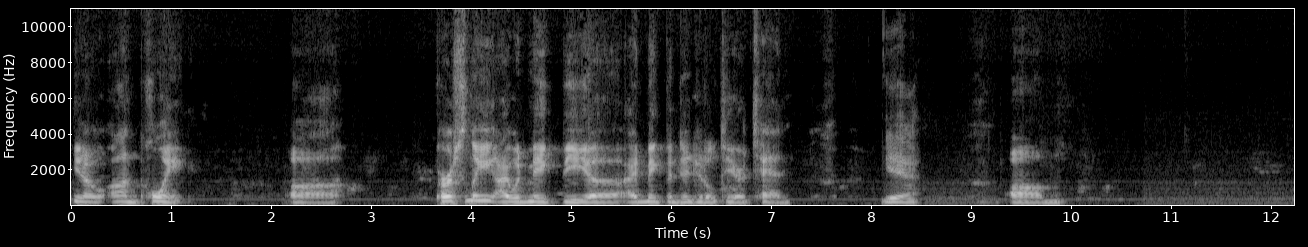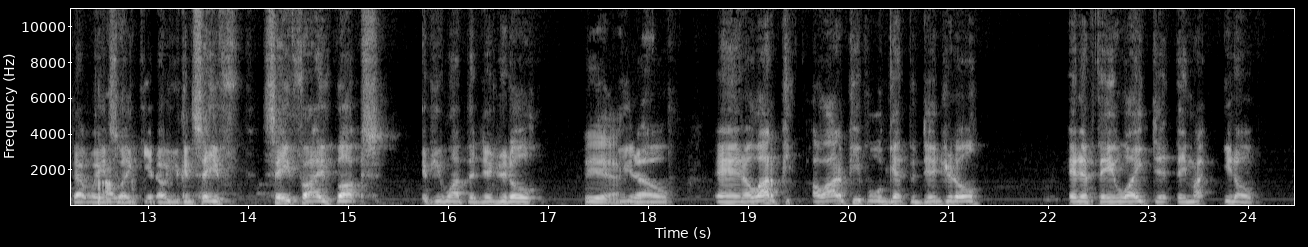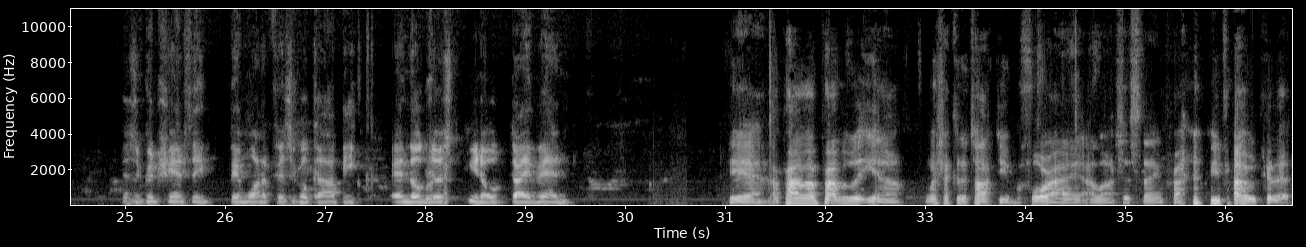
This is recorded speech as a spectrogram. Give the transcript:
you know, on point. Uh personally, I would make the uh I'd make the digital tier 10. Yeah. Um that way it's like, you know, you can save save 5 bucks if you want the digital. Yeah. You know, and a lot of pe- a lot of people will get the digital and if they liked it, they might, you know, there's a good chance they they want a physical copy, and they'll just you know dive in. Yeah, I probably, I probably, you know, wish I could have talked to you before I, I launched this thing. Probably, you probably could have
